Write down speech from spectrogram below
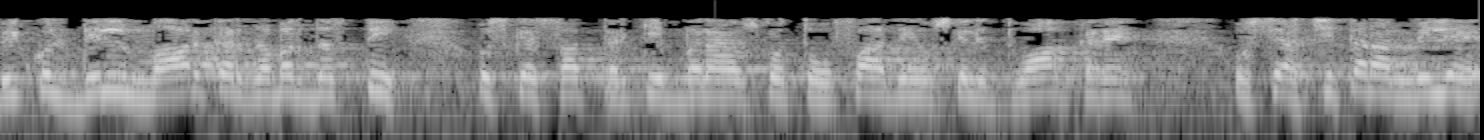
بالکل دل مار کر زبردستی اس کے ساتھ ترکیب بنائیں اس کو تحفہ دیں اس کے لیے دعا کریں، اس سے اچھی طرح ملیں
